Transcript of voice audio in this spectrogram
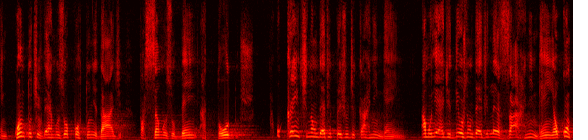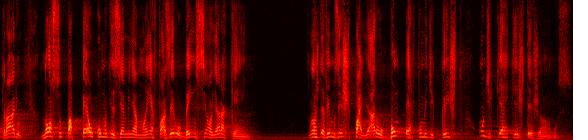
enquanto tivermos oportunidade, façamos o bem a todos. O crente não deve prejudicar ninguém. A mulher de Deus não deve lesar ninguém. Ao contrário, nosso papel, como dizia minha mãe, é fazer o bem sem olhar a quem. Nós devemos espalhar o bom perfume de Cristo onde quer que estejamos.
